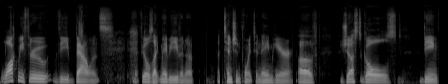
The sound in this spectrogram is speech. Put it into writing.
walk me through the balance. It feels like maybe even a, a tension point to name here of just goals being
